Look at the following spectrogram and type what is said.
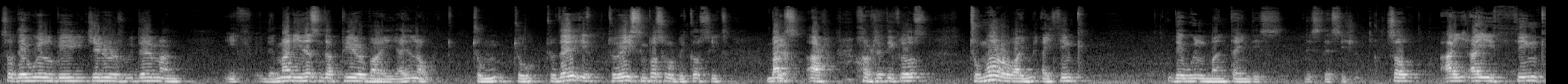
So they will be generous with them, and if the money doesn't appear by I don't know to, to today it, today is impossible because it banks are already closed. Tomorrow I, I think they will maintain this this decision. So I I think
